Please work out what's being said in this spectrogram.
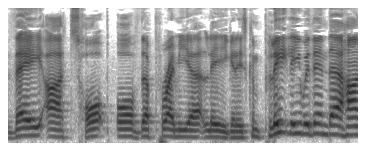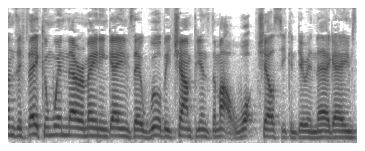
they are top of the Premier League. It is completely within their hands. If they can win their remaining games, they will be champions no matter what Chelsea can do in their games.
